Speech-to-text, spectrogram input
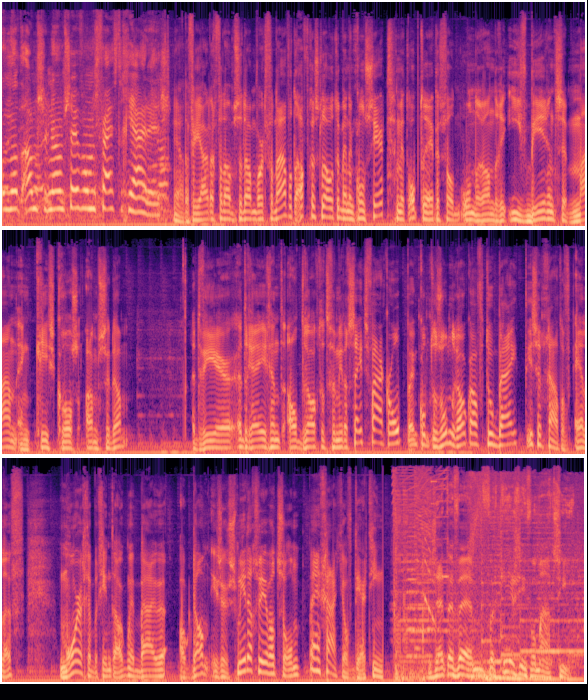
Omdat Amsterdam 750 jaar is. Ja, de verjaardag van Amsterdam wordt vanavond afgesloten met een concert... met optredens van onder andere Yves Berendsen, Maan en Chris Cross Amsterdam. Het weer, het regent, al droogt het vanmiddag steeds vaker op... en komt de zon er ook af en toe bij. Het is een graad of 11. Morgen begint ook met buien. Ook dan is er smiddags weer wat zon bij een graadje of 13. ZFM Verkeersinformatie.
